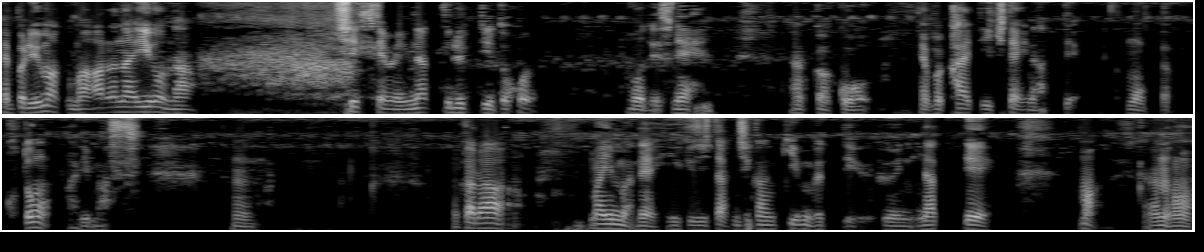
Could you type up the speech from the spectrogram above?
やっぱりうまく回らないようなシステムになってるっていうところをですね、なんかこう、やっぱ変えていきたいなって思ったこともあります。うん。だから、まあ今ね、育児短時間勤務っていう風になって、まあ、あの、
